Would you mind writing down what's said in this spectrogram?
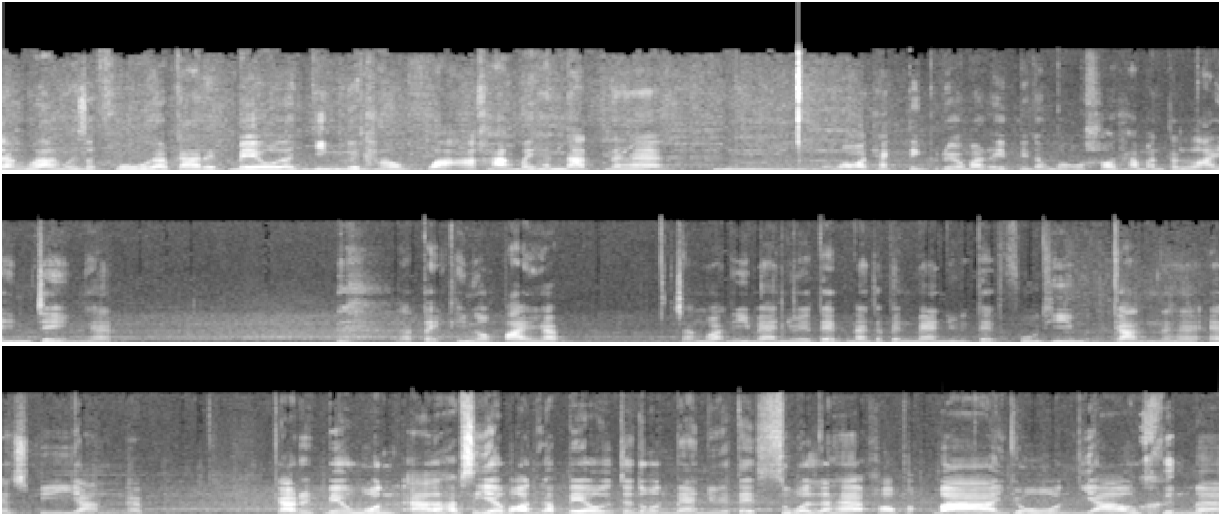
จังหวะเมื่อสักครู่ครับการเรตเบลแล้วยิงด้วยเท้าขวาข้างไม่ถนัดนะฮะต้องบอกว่าแท็กติกเรอัลมาดริดนี่ต้องบอกว่าเข้าทำอันตรายจริงๆฮะแล้วเตะทิ้งออกไปครับ จังหวะนี้แมนยูไนเต็ดน่าจะเป็นแมนยูไนเต็ดฟูลทีมเหมือนกันนะฮะเอสพียังครับ การเรตเบลวนอ่าแล้วครับเสียบอลครับเบลจะโดนแมนยูไนเต็ดสวนแล้วฮะพอพักบาโยนยาวขึ้นมา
